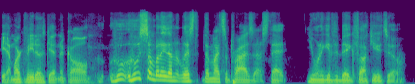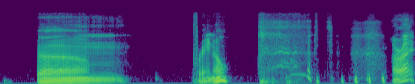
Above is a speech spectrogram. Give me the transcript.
Yeah, Mark Vito's getting a call. Who who's somebody on the list that might surprise us that you want to give the big fuck you to? Um, Prano? all right.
